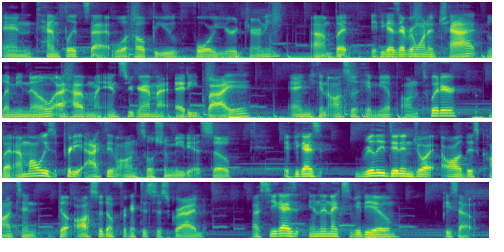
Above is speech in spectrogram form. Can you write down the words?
and templates that will help you for your journey. Um, but if you guys ever want to chat, let me know. I have my Instagram at Eddy Balle and you can also hit me up on Twitter. But I'm always pretty active on social media. So if you guys really did enjoy all this content, also don't forget to subscribe. I'll see you guys in the next video. Peace out.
